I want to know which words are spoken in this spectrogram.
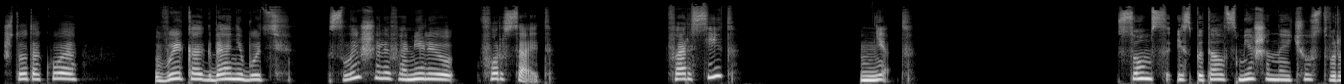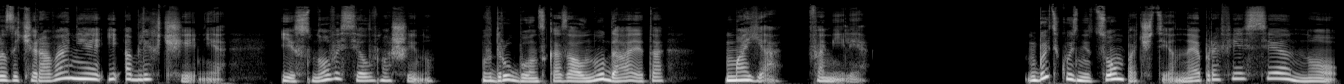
«Что такое? Вы когда-нибудь слышали фамилию Форсайт?» «Форсит?» «Нет». Сомс испытал смешанное чувство разочарования и облегчения и снова сел в машину. Вдруг бы он сказал, ну да, это моя фамилия. Быть кузнецом — почтенная профессия, но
